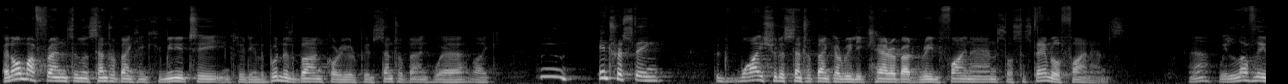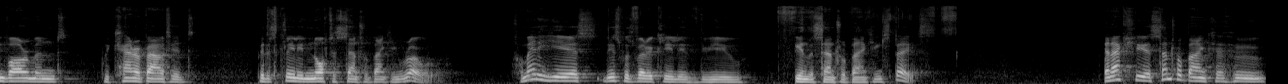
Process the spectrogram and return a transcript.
And all my friends in the central banking community, including the Bundesbank or European Central Bank, were like, hmm, interesting, but why should a central banker really care about green finance or sustainable finance? Yeah? We love the environment, we care about it, but it's clearly not a central banking role. For many years, this was very clearly the view in the central banking space. And actually, a central banker who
